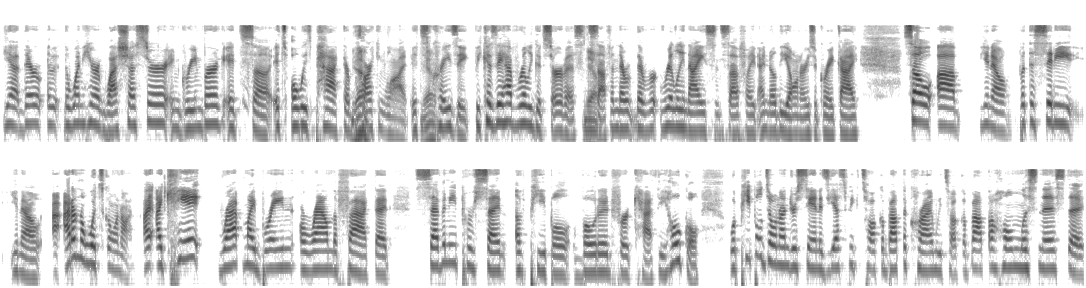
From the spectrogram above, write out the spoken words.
Yeah, they're uh, the one here in Westchester in Greenburgh. It's uh, it's always packed. Their Yeah. parking lot. It's Yeah. crazy because they have really good service and Yeah. stuff, and they're they're really nice and stuff. I, I know the owner; he's a great guy. So, uh, you know, but the city, you know, I, I don't know what's going on. I, I can't wrap my brain around the fact that seventy percent of people voted for Kathy Hochul. What people don't understand is, yes, we talk about the crime, we talk about the homelessness, the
